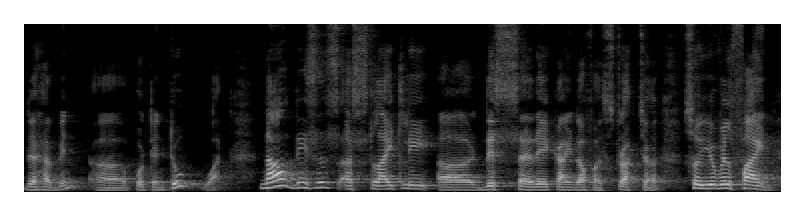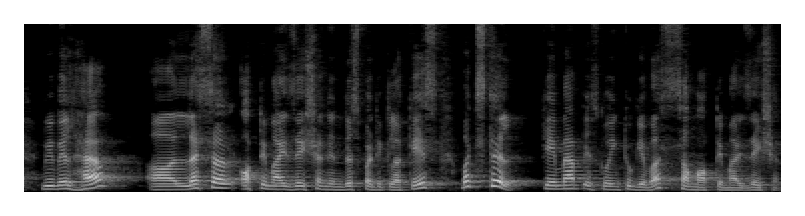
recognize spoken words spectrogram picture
they have been uh, put into 1. Now this is a slightly uh, disarray kind of a structure. So you will find we will have uh, lesser optimization in this particular case, but still K-map is going to give us some optimization.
